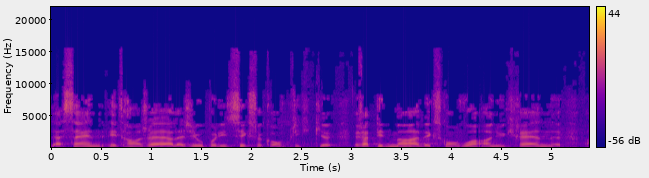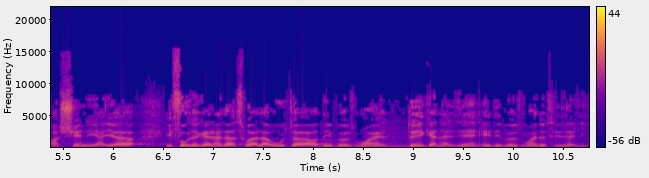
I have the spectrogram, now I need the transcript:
la scène étrangère. La géopolitique se complique rapidement avec ce qu'on voit en Ukraine, en Chine et ailleurs. Il faut que le Canada soit à la hauteur des besoins des Canadiens et des besoins de ses alliés.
